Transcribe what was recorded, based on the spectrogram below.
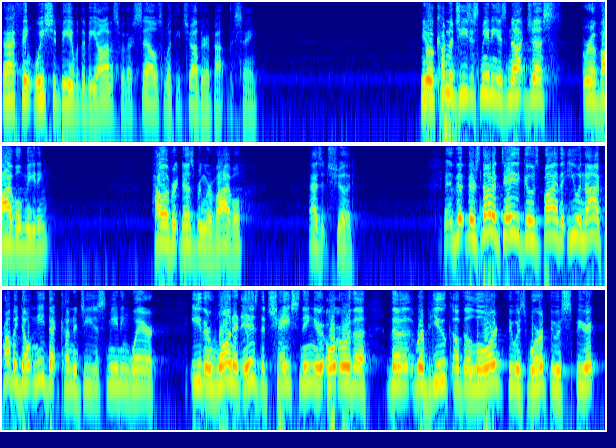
And I think we should be able to be honest with ourselves and with each other about the same. You know, come to Jesus meeting is not just a revival meeting. However, it does bring revival, as it should. There's not a day that goes by that you and I probably don't need that come to Jesus meeting where either one, it is the chastening or, or, or the, the rebuke of the Lord through His Word, through His Spirit.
